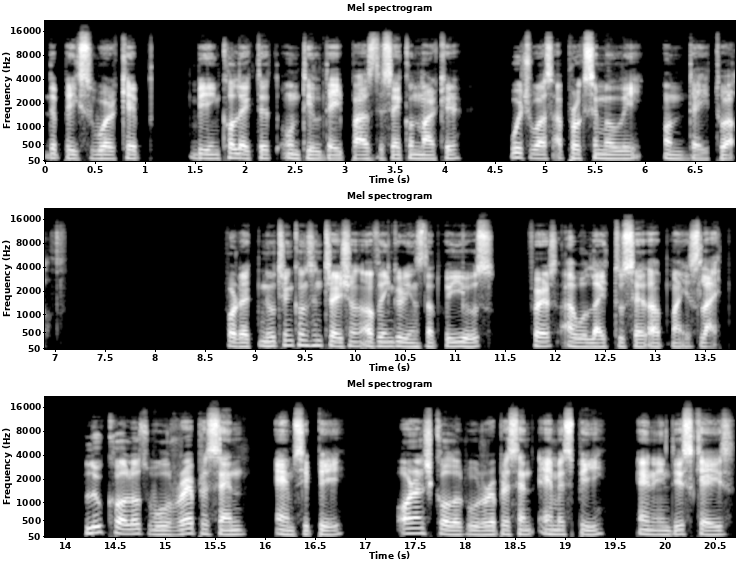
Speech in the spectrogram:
the pigs were kept being collected until they passed the second marker, which was approximately on day 12. For the nutrient concentration of the ingredients that we use, first I would like to set up my slide. Blue colors will represent MCP, orange color will represent MSP, and in this case,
